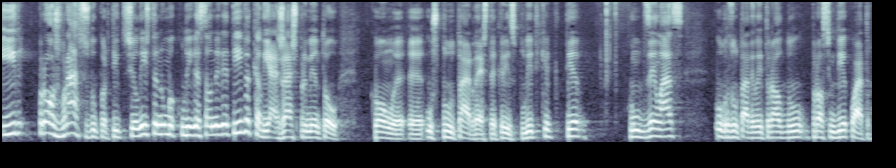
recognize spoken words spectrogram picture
ir para os braços do Partido Socialista numa coligação negativa, que aliás já experimentou com uh, o explotar desta crise política que teve como desenlace o resultado eleitoral do próximo dia 4.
